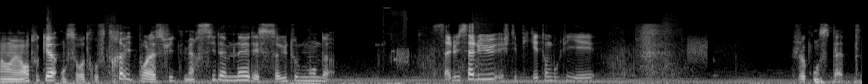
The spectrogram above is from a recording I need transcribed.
Euh, en tout cas, on se retrouve très vite pour la suite. Merci Damned et salut tout le monde. Salut, salut Et je t'ai piqué ton bouclier. Je constate.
